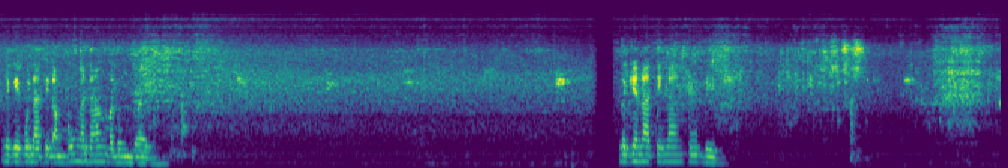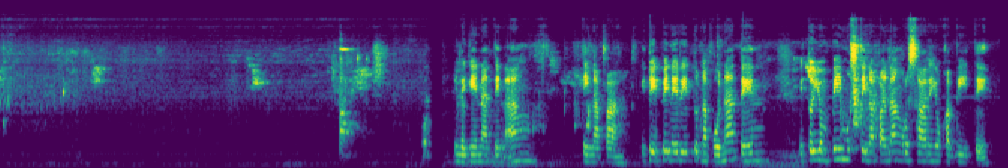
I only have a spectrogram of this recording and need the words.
Lagay po natin ang bunga ng malunggay. Lagyan natin ng tubig. Ilagay natin ang tinapa. Ito ipinirito na po natin. Ito yung famous tinapa ng Rosario Cavite.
